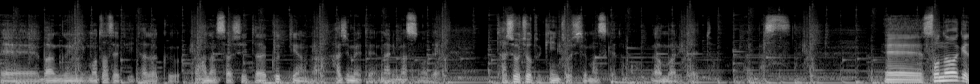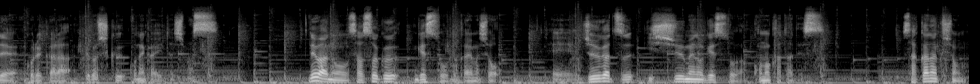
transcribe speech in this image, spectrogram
えー番組持たせていただくお話しさせていただくっていうのが初めてになりますので多少ちょっと緊張してますけども頑張りたいと思います、えーそんなわけでこれからよろしくお願いいたしますではあの早速ゲストを迎えましょう、えー10月1週目のゲストはこの方ですサカナクション、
